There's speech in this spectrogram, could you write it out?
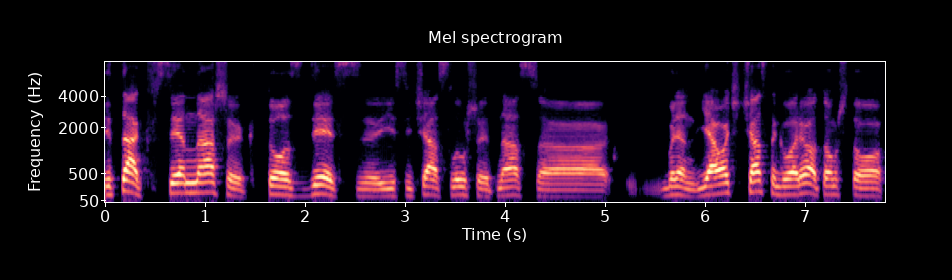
Итак, все наши, кто здесь э, и сейчас слушает нас, э, блин, я очень часто говорю о том, что,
